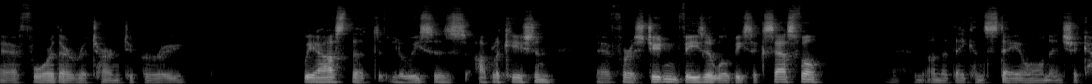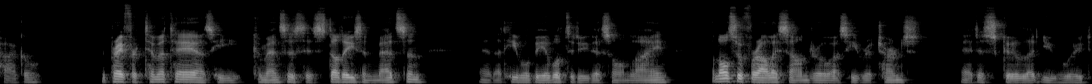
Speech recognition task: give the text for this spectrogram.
uh, for their return to Peru. We ask that Luis's application uh, for a student visa will be successful um, and that they can stay on in Chicago. We pray for Timothy as he commences his studies in medicine, uh, that he will be able to do this online, and also for Alessandro as he returns uh, to school, that you would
